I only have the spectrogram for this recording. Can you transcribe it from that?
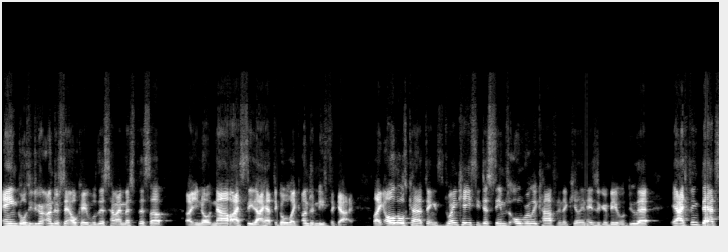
angles. He's going to understand. Okay, well this time I messed this up. Uh, you know now I see that I have to go like underneath the guy. Like all those kind of things. Dwane Casey just seems overly confident that Killian Hayes is going to be able to do that. And I think that's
